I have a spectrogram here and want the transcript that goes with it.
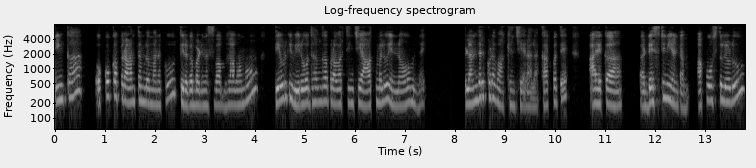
ఇంకా ఒక్కొక్క ప్రాంతంలో మనకు తిరగబడిన స్వభావము దేవుడికి విరోధంగా ప్రవర్తించే ఆత్మలు ఎన్నో ఉన్నాయి. వీళ్ళందరికీ కూడా వాక్యం చేరాల. కాకపోతే ఆ యొక్క డెస్టినీ అంటాం. అపోస్తులుడు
